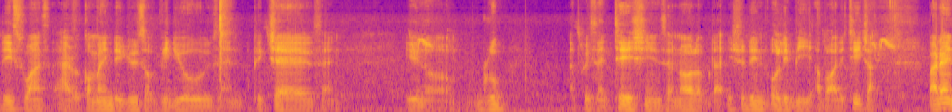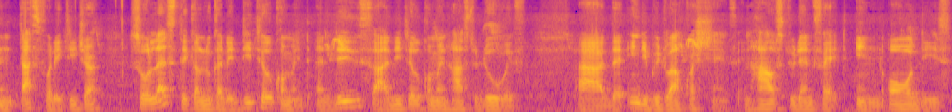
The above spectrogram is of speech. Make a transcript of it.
these ones i recommend the use of videos and pictures and you know group presentations and all of that. It shouldn't only be about the teacher. But then that's for the teacher. So let's take a look at the detailed comment. And this uh, detailed comment has to do with uh, the individual questions and how students fared in all these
